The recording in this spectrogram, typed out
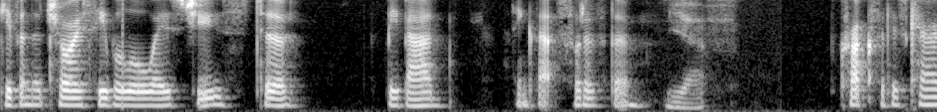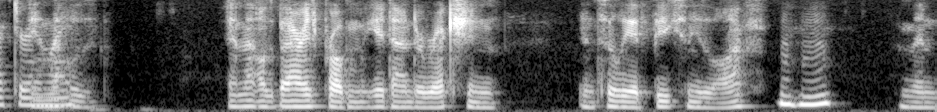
given the choice, he will always choose to be bad. I think that's sort of the Yes. crux of his character in and a that was, and that was Barry's problem. He had no direction until he had Fuchs in his life. mm-hmm. and then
